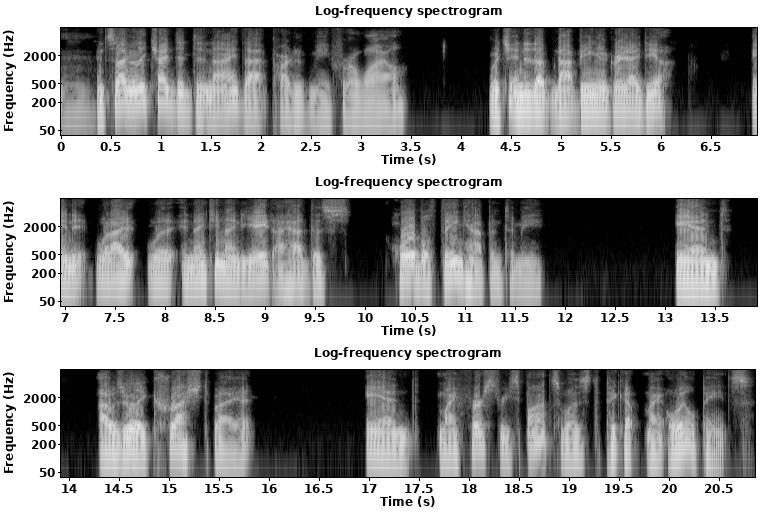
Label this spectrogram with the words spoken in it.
Mm-hmm. And so I really tried to deny that part of me for a while, which ended up not being a great idea. And it, what I what in 1998, I had this horrible thing happen to me, and I was really crushed by it. And my first response was to pick up my oil paints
